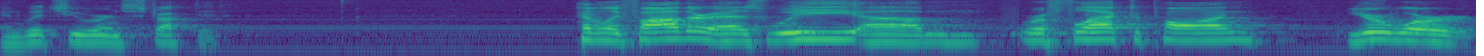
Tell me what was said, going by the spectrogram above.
in which you were instructed. Heavenly Father, as we um, reflect upon your word,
